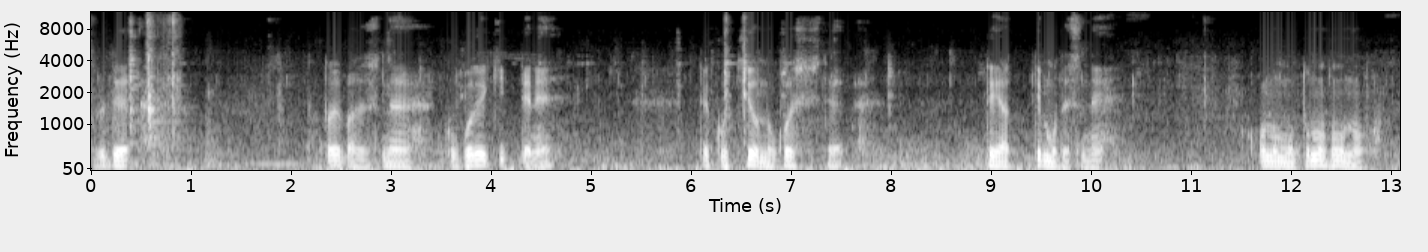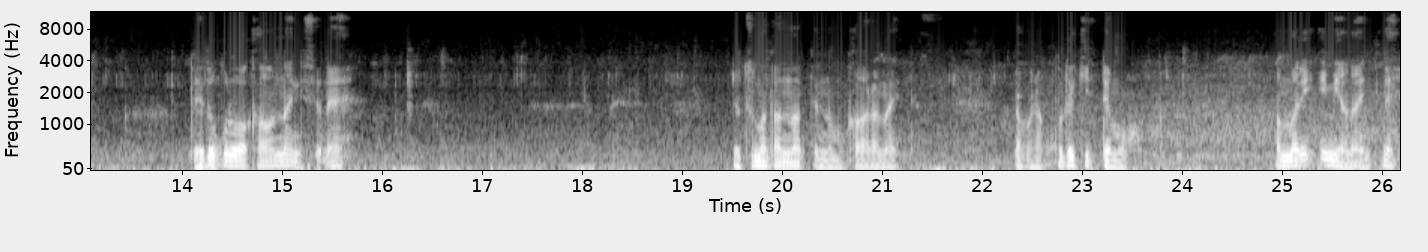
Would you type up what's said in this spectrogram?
それで、例えばですね、ここで切ってね、で、こっちを残して、でやってもですね、この元の方の出どころは変わんないんですよね。四つ股になってるのも変わらない。だからここで切ってもあんまり意味はないんですね。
